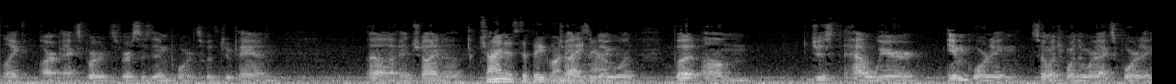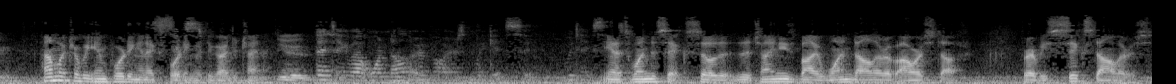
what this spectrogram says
like our exports versus imports with Japan uh, and China. China's the big one China's right the now. big one. But um, just how we're importing so much more than we're exporting. How much are we importing and exporting with regard to China? Yeah, They take about one dollar of ours, and we get six. We take six. Yeah, it's one to six. So the, the Chinese buy one dollar of our stuff for every six dollars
